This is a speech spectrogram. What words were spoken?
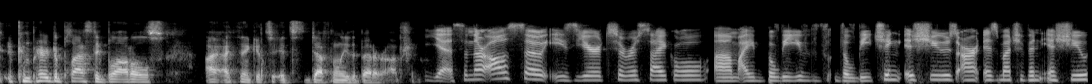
c- compared to plastic bottles. I, I think it's it's definitely the better option. Yes, and they're also easier to recycle. Um, I believe the leaching issues aren't as much of an issue.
